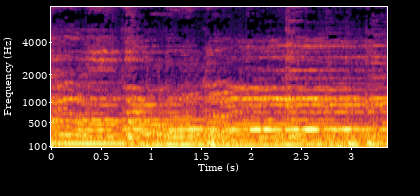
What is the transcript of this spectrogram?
Tell me,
